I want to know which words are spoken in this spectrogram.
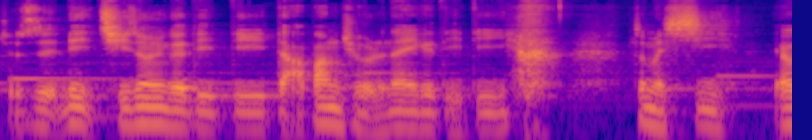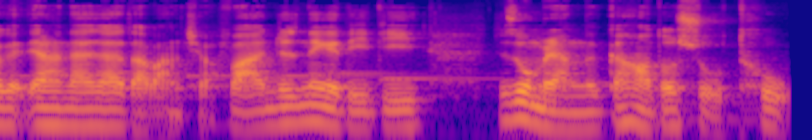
就是另其中一个弟弟打棒球的那一个弟弟，这么细，要要让大家打棒球。反正就是那个弟弟，就是我们两个刚好都属兔，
